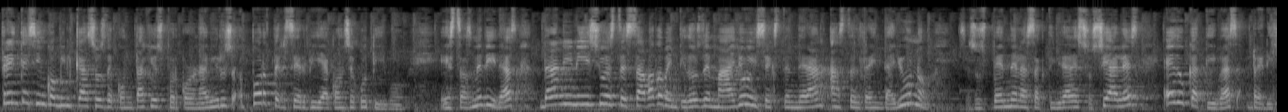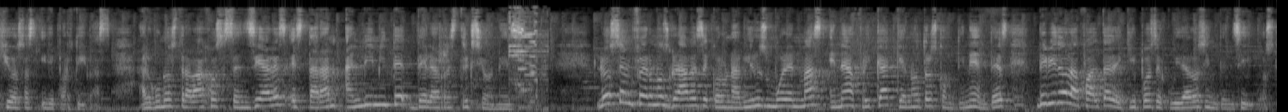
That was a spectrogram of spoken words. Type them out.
35 mil casos de contagios por coronavirus por tercer día consecutivo. Estas medidas darán inicio este sábado 22 de mayo y se extenderán hasta el 31. Se suspenden las actividades sociales, educativas, religiosas y deportivas. Algunos trabajos esenciales estarán al límite de las restricciones. Los enfermos graves de coronavirus mueren más en África que en otros continentes debido a la falta de equipos de cuidados intensivos,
